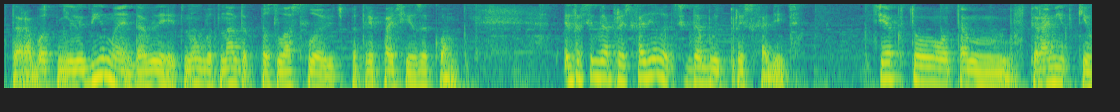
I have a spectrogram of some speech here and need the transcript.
Когда работа нелюбимая, давлеет. Ну, вот надо позлословить, потрепать языком. Это всегда происходило, это всегда будет происходить. Те, кто там в пирамидке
